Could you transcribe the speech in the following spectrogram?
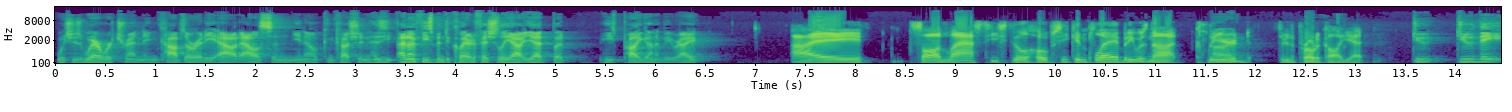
which is where we're trending. Cobb's already out. Allison, you know, concussion. Has he, I don't know if he's been declared officially out yet, but he's probably going to be right. I saw last he still hopes he can play, but he was not cleared through the protocol yet. Do do they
